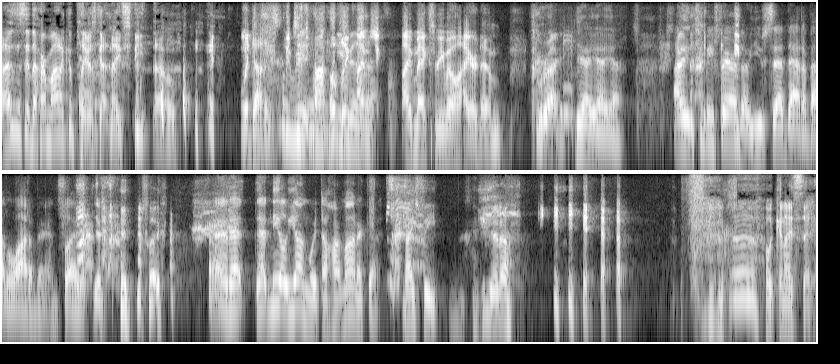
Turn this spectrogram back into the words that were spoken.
I was going to say the harmonica player's got nice feet though, He does. which He is really- probably he really why does. Max, why Max Rebo hired him. Right. Yeah, yeah, yeah. I, to be fair, though, you've said that about a lot of bands. Like, it's like hey, that that Neil Young with the harmonica, nice feet. You know, Uh, what can I say?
